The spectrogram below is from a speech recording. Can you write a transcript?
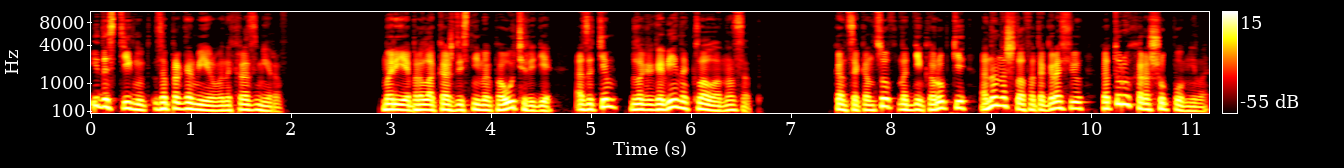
и достигнут запрограммированных размеров. Мария брала каждый снимок по очереди, а затем благоговейно клала назад. В конце концов, на дне коробки она нашла фотографию, которую хорошо помнила.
